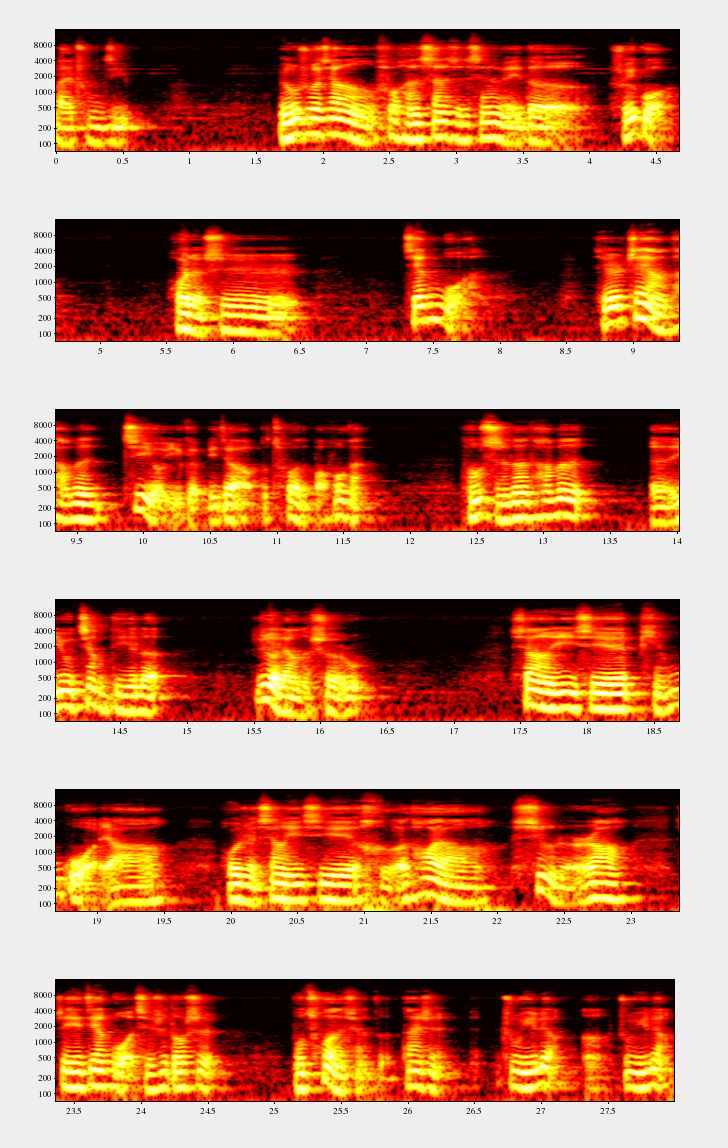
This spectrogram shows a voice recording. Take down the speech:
来充饥，比如说像富含膳食纤维的水果，或者是坚果，其实这样它们既有一个比较不错的饱腹感，同时呢，它们呃又降低了热量的摄入。像一些苹果呀，或者像一些核桃呀、杏仁儿啊这些坚果，其实都是不错的选择，但是注意量啊，注意量。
